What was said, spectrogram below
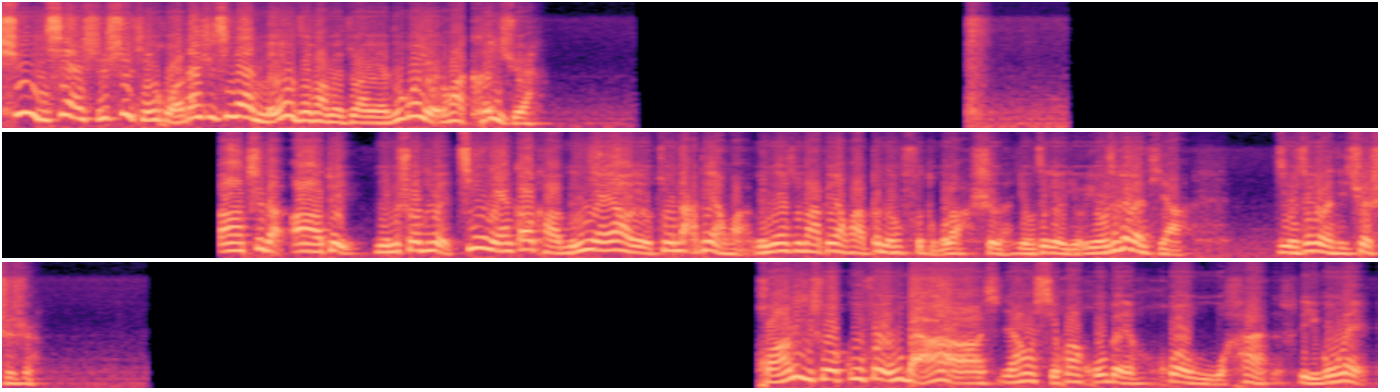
虚拟现实是挺火，但是现在没有这方面专业，如果有的话可以学。是的啊，对，你们说的对，今年高考，明年要有重大变化，明年重大变化不能复读了，是的，有这个有有这个问题啊，有这个问题，确实是。黄历说估分五百二啊，然后喜欢湖北或武汉理工类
